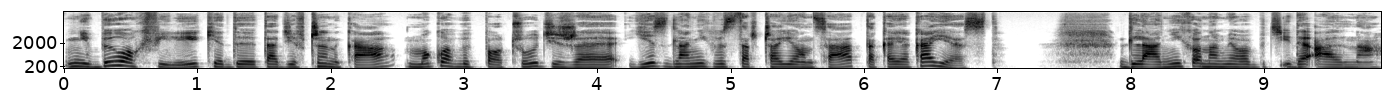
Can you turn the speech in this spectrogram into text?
Nie było chwili, kiedy ta dziewczynka mogłaby poczuć, że jest dla nich wystarczająca, taka jaka jest. Dla nich ona miała być idealna.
